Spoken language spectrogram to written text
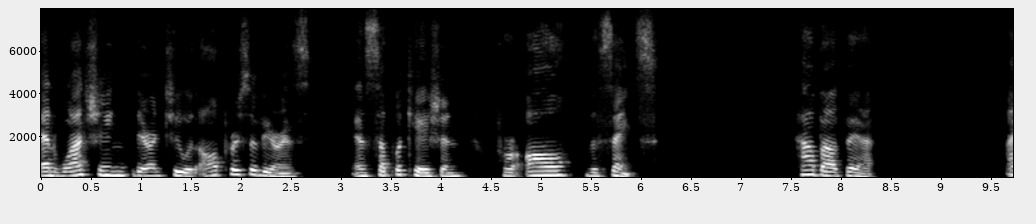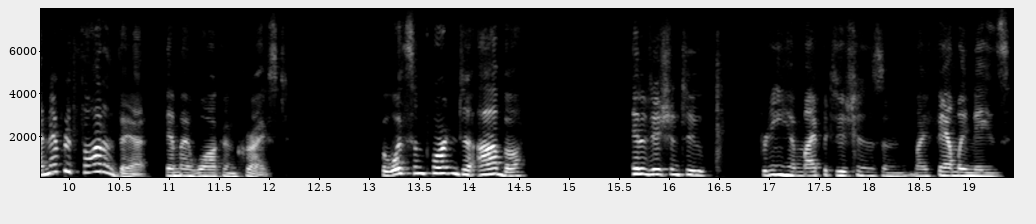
and watching thereunto with all perseverance and supplication for all the saints. How about that? I never thought of that in my walk in Christ. But what's important to Abba, in addition to bringing him my petitions and my family needs,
